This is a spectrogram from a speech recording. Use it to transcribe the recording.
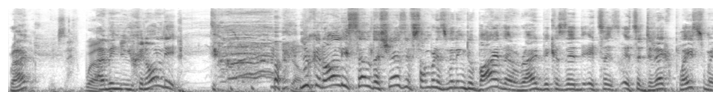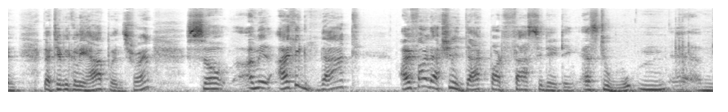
right? Yeah, exactly. Well, I mean, you can only you can only sell the shares if somebody's willing to buy them, right? Because it, it's a, it's a direct placement that typically happens, right? So, I mean, I think that I find actually that part fascinating as to. Um,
